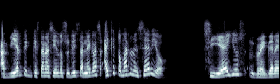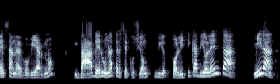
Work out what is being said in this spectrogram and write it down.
advierten que están haciendo sus listas negras, hay que tomarlo en serio. si ellos regresan al gobierno, va a haber una persecución política violenta. Mira,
